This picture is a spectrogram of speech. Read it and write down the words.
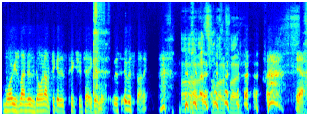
mortgage lender's going up to get his picture taken. It was it was funny. Oh, that's a lot of fun. yeah.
